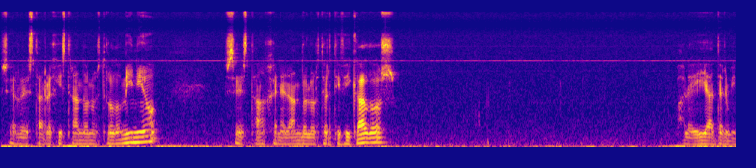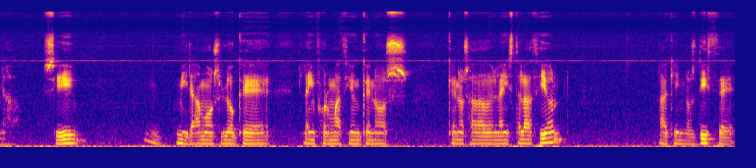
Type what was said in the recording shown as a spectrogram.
se está registrando nuestro dominio se están generando los certificados. Vale y ha terminado. Si miramos lo que la información que nos que nos ha dado en la instalación. Aquí nos dice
